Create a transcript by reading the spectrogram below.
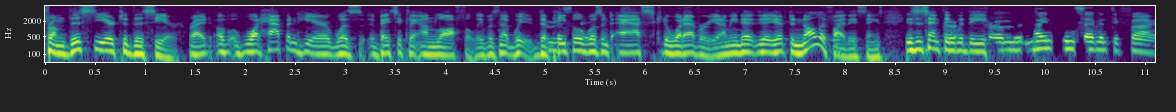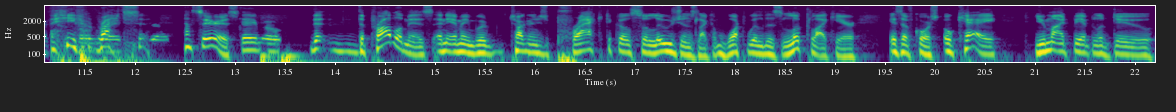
from this year to this year, right? Of, of what happened here was basically unlawful. It was not. We, the people wasn't asked or whatever. You know, I mean, you have to nullify these things. It's the same thing with the. from 1975 Yeah, all the way right. to I'm serious. The the problem is, and I mean, we're talking just practical solutions, like what will this look like here? Is of course okay. You might be able to do,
